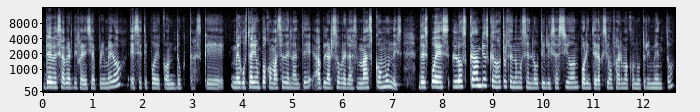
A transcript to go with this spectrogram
debe saber diferenciar primero ese tipo de conductas, que me gustaría un poco más adelante hablar sobre las más comunes. Después, los cambios que nosotros tenemos en la utilización por interacción fármaco-nutrimento.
